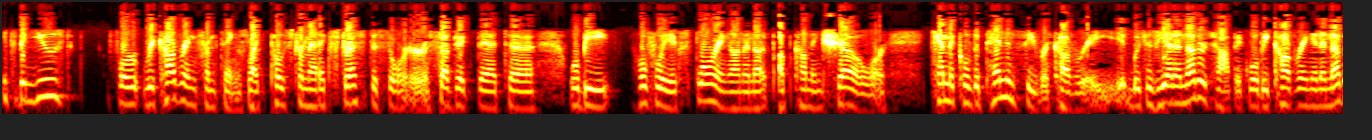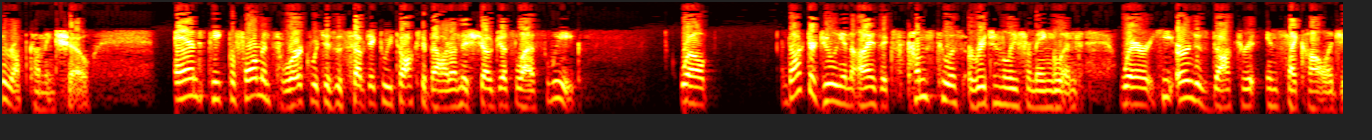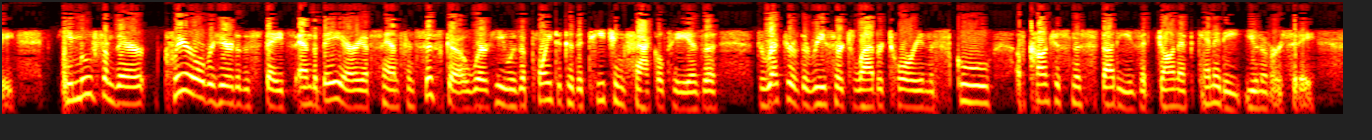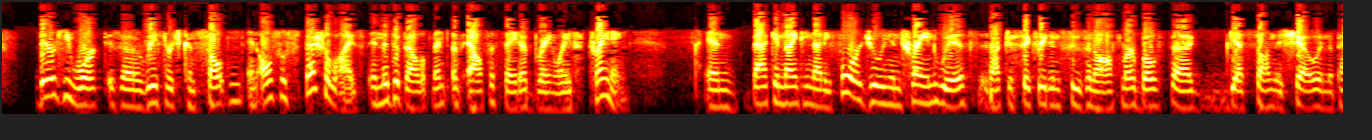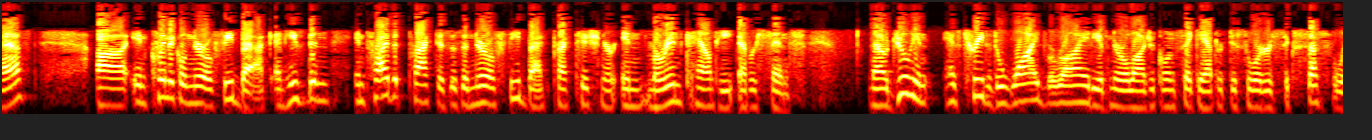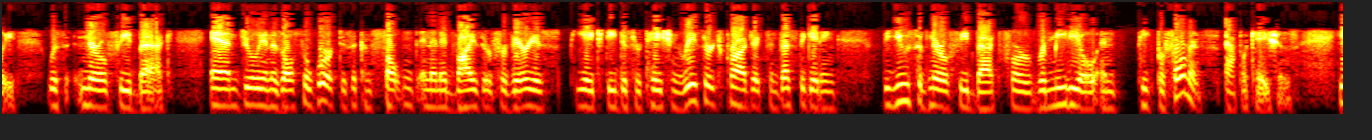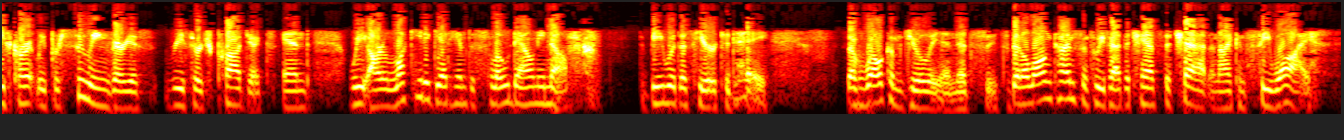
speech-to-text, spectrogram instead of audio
It's been used for recovering from things like post-traumatic stress disorder, a subject that uh, we'll be hopefully exploring on an up- upcoming show, or chemical dependency recovery, which is yet another topic we'll be covering in another upcoming show, and peak performance work, which is a subject we talked about on this show just last week. Well, Dr. Julian Isaacs comes to us originally from England, where he earned his doctorate in psychology. He moved from there clear over here to the States and the Bay Area of San Francisco, where he was appointed to the teaching faculty as a director of the research laboratory in the School of Consciousness Studies at John F. Kennedy University. There he worked as a research consultant and also specialized in the development of alpha theta brainwave training. And back in 1994, Julian trained with Dr. Siegfried and Susan Othmer, both uh, guests on the show in the past, uh, in clinical neurofeedback. And he's been in private practice as a neurofeedback practitioner in Marin County ever since. Now, Julian has treated a wide variety of neurological and psychiatric disorders successfully with neurofeedback. And Julian has also worked as a consultant and an advisor for various PhD dissertation research projects investigating the use of neurofeedback for remedial and peak performance applications. He's currently pursuing various research projects and we are lucky to get him to slow down enough to be with us here today. So welcome, Julian. It's it's been a long time since we've had the chance to chat, and I can see why.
